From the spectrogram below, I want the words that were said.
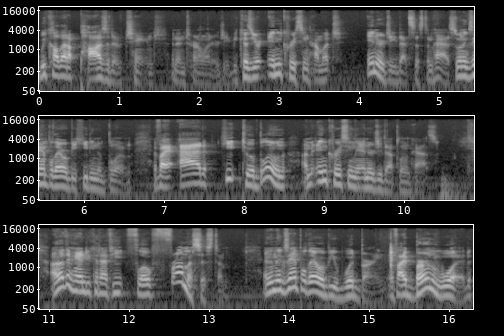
we call that a positive change in internal energy because you're increasing how much energy that system has. So an example there would be heating a balloon. If I add heat to a balloon, I'm increasing the energy that balloon has. On the other hand, you could have heat flow from a system. And an example there would be wood burning. If I burn wood,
